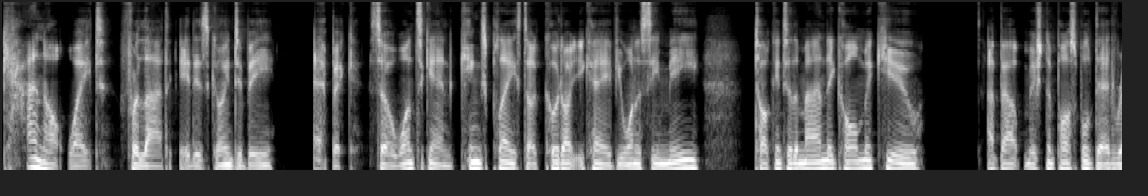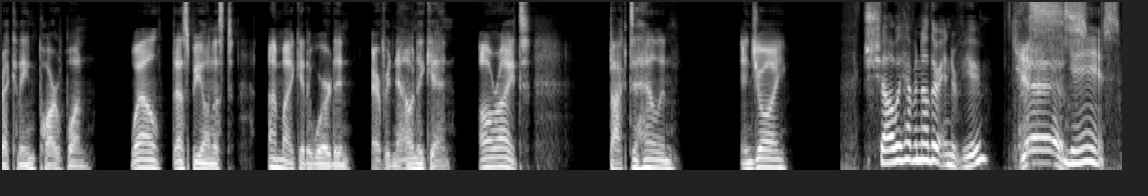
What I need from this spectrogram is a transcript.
Cannot wait for that. It is going to be epic. So once again, kingsplace.co.uk if you want to see me talking to the man they call McQ about Mission Impossible Dead Reckoning Part 1. Well, let's be honest, I might get a word in every now and again. All right, back to Helen. Enjoy. Shall we have another interview? Yes. Yes.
